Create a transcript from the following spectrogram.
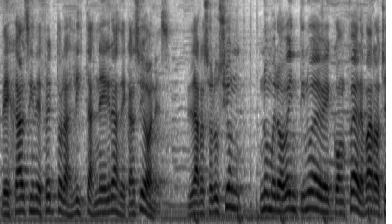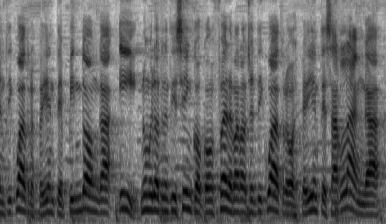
dejar sin efecto las listas negras de canciones. La resolución número 29 Confer barra 84 expediente Pindonga y número 35 Confer barra 84 expediente Sarlanga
